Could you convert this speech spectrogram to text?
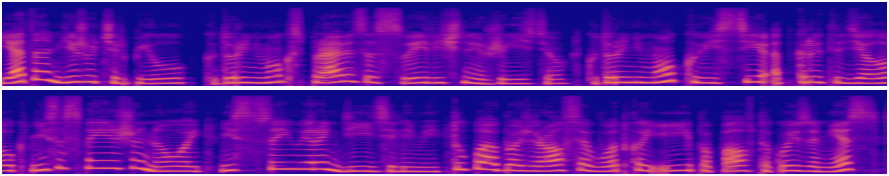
Я там вижу терпилу, который не мог справиться со своей личной жизнью, который не мог вести открытый диалог ни со своей женой, ни со своими родителями, тупо обожрался водкой и попал в такой замес,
